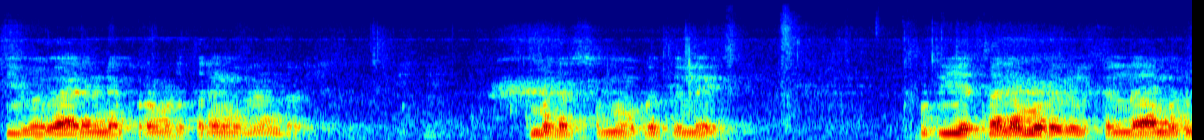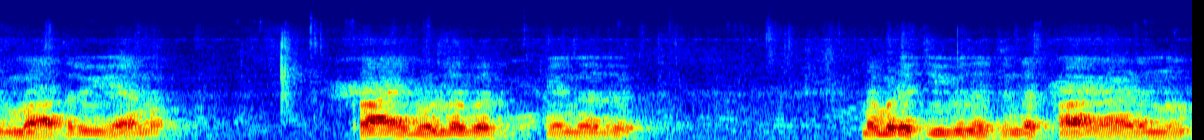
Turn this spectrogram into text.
ജീവകാരുണ്യ പ്രവർത്തനങ്ങളുണ്ട്. നമ്മുടെ സമൂഹത്തിലെ പുതിയ തലമുറകൾക്കെല്ലാം ഒരു മാതൃകയാണ് പ്രായമുള്ളവർ എന്നത്. നമ്മുടെ ജീവിതത്തിന്റെ ഭാഗമാണെന്നും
